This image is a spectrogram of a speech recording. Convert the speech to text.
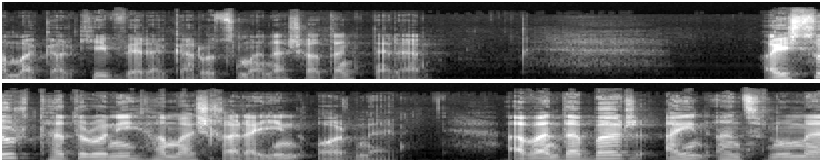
համակարգի վերակառուցման աշխատանքները։ Այսօր թատրոնի համաշխարային օրն է։ Ավանդաբար այն անցնում է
